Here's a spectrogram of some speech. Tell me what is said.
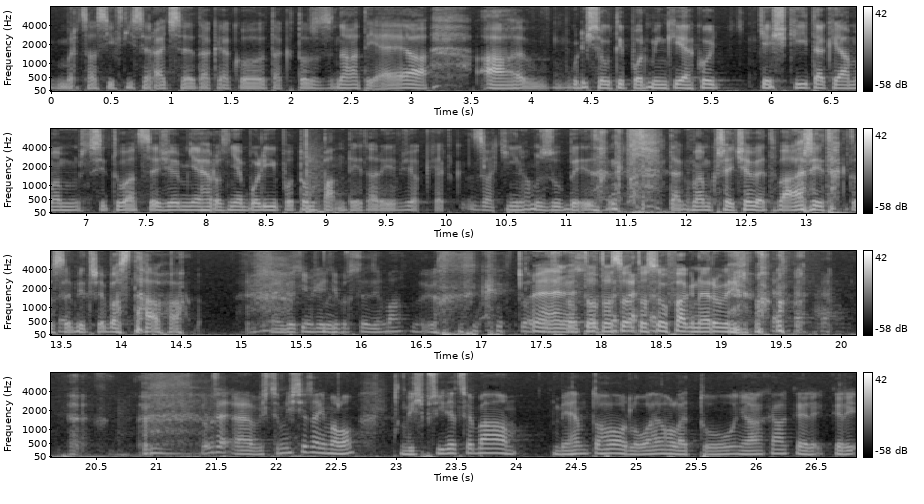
mrcasí v té seračce, tak jako tak to znát je a, a když jsou ty podmínky jako těžký, tak já mám situace, že mě hrozně bolí potom panty tady, že jak, jak zatínám zuby, tak, tak mám křeče ve tváři, tak to se mi třeba stává. Nejde tím, že ti prostě zima? ne, ne, to, to, jsou, to jsou fakt nervy. No. Dobře, eh, víš, co mě ještě zajímalo? Když přijde třeba během toho dlouhého letu nějaká kri, kri,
